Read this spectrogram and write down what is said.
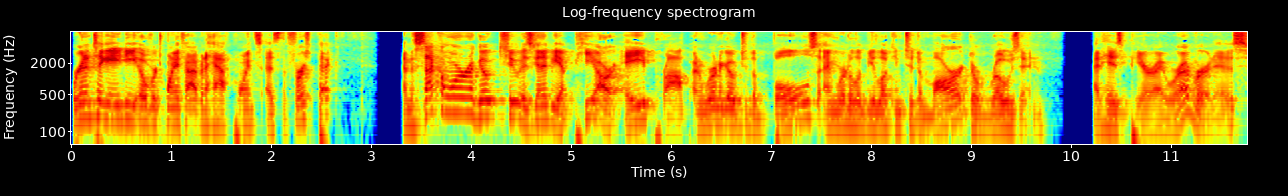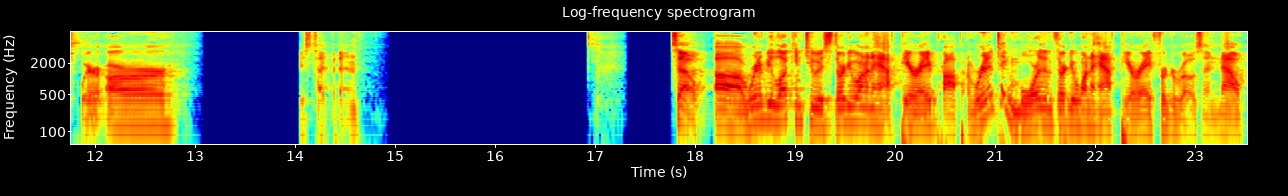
we're going to take AD over 25 and a half points as the first pick. And the second one we're going to go to is going to be a PRA prop. And we're going to go to the Bulls and we're going to be looking to DeMar DeRozan at his PRA, wherever it is. Where are. Just type it in. So uh, we're going to be looking to his 31.5 PRA prop, and we're going to take more than 31.5 PRA for DeRozan. Now,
